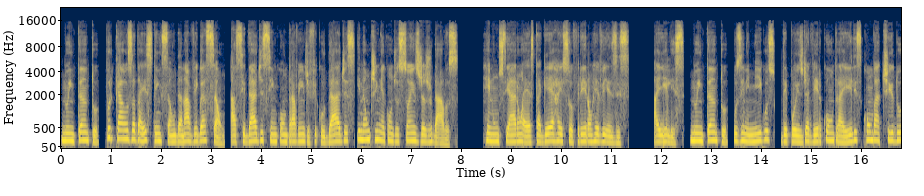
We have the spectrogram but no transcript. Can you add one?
No entanto, por causa da extensão da navegação, a cidade se encontrava em dificuldades e não tinha condições de ajudá-los. Renunciaram a esta guerra e sofreram reveses, a eles, no entanto, os inimigos, depois de haver contra eles combatido,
